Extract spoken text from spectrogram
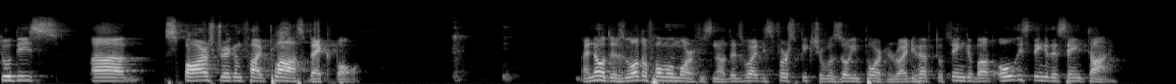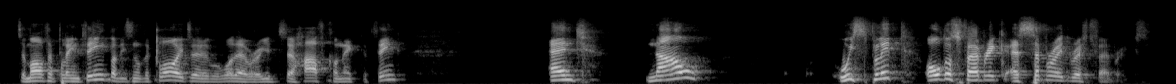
to this uh, sparse Dragonfly Plus backbone. I know there's a lot of homomorphisms now. That's why this first picture was so important, right? You have to think about all these things at the same time. It's a multi-plane thing, but it's not a Clos. It's a whatever. It's a half-connected thing. And now we split all those fabric as separate rift fabrics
